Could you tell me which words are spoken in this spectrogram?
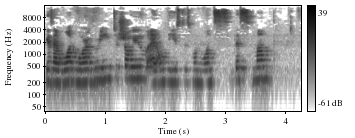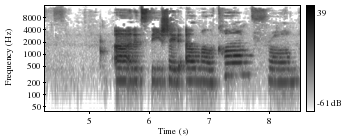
because I have one more green to show you. I only used this one once this month. Uh, and it's the shade El Malecon from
